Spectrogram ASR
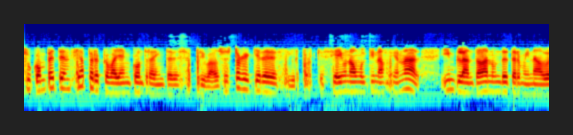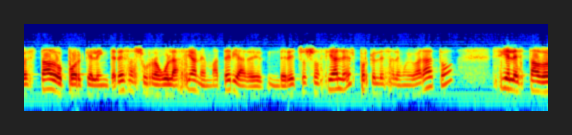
su competencia, pero que vaya en contra de intereses privados. ¿Esto qué quiere decir? Pues que si hay una multinacional implantada en un determinado Estado porque le interesa su regulación en materia de derechos sociales, porque le sale muy barato, si el Estado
